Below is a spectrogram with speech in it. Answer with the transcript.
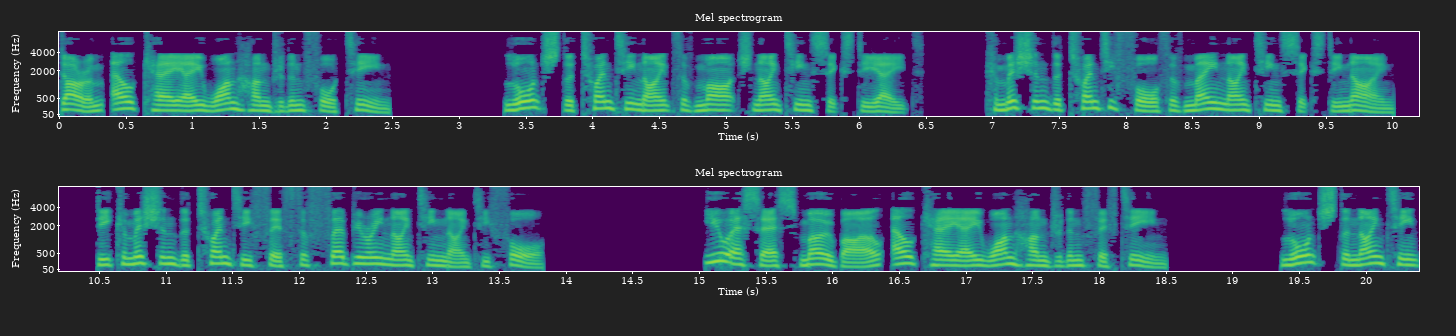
Durham LKA 114. Launched 29 March 1968. Commissioned 24 May 1969. Decommissioned 25 February 1994. USS Mobile LKA 115. Launched 19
